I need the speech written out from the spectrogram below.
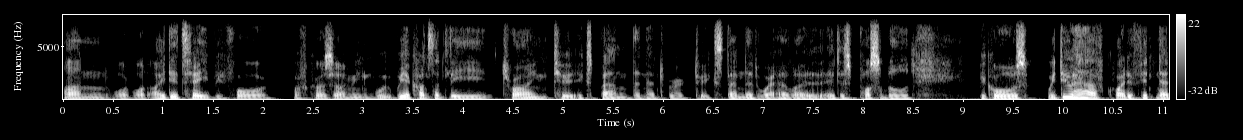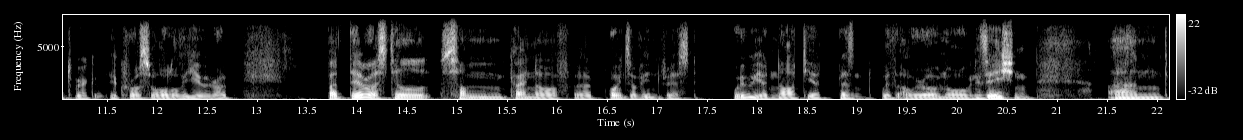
on what, what I did say before, of course, I mean, we, we are constantly trying to expand the network, to extend it wherever it is possible because we do have quite a fit network across all over Europe. But there are still some kind of uh, points of interest where we are not yet present with our own organization and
